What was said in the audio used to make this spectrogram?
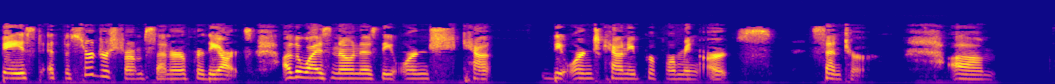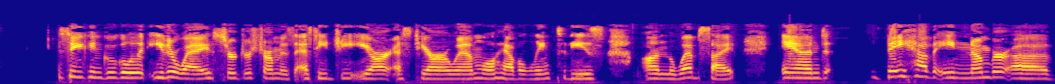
based at the Segerstrom Center for the Arts, otherwise known as the Orange the Orange County Performing Arts Center. Um, so you can Google it either way. Segerstrom is S-E-G-E-R-S-T-R-O-M. We'll have a link to these on the website. And they have a number of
